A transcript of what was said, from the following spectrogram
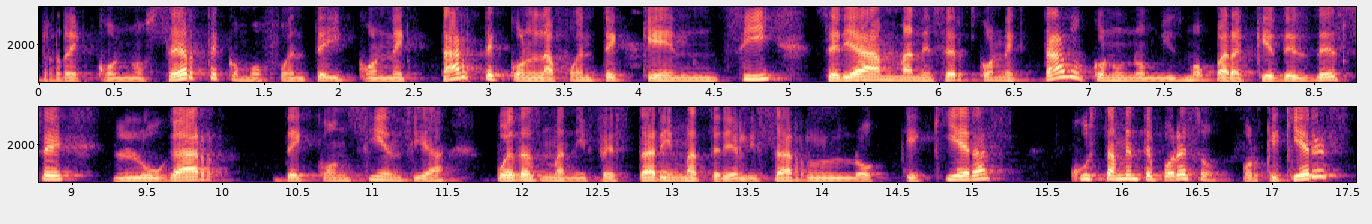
reconocerte como fuente y conectarte con la fuente que en sí sería amanecer conectado con uno mismo para que desde ese lugar de conciencia puedas manifestar y materializar lo que quieras, justamente por eso, porque quieres,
